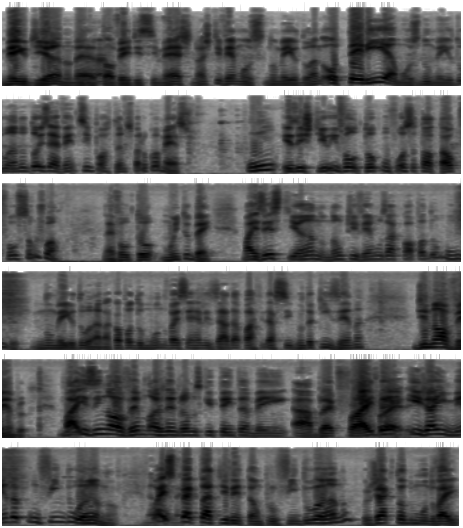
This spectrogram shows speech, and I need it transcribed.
meio de ano, né? Uhum. Talvez de semestre, nós tivemos no meio do ano, ou teríamos no meio do ano, dois eventos importantes para o comércio. Um existiu e voltou com força total, que foi o São João. Né, voltou muito bem. Mas este ano não tivemos a Copa do Mundo no meio do ano. A Copa do Mundo vai ser realizada a partir da segunda quinzena de novembro. Mas em novembro nós lembramos que tem também a Black Friday, Black Friday. e já emenda com o fim do ano. Não, Qual a expectativa então para o fim do ano? Já que todo mundo vai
